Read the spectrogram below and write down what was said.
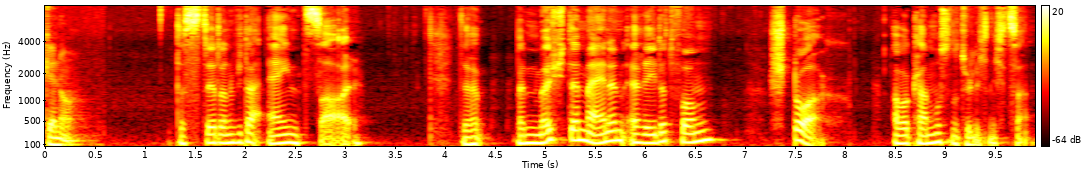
Genau. Das ist ja dann wieder Einzahl. Der, man möchte meinen, er redet vom Storch. Aber kann, muss natürlich nicht sein,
